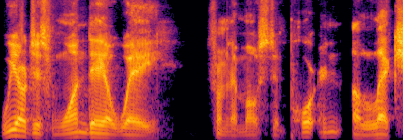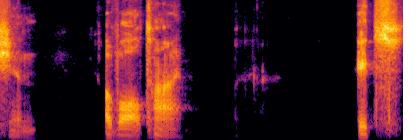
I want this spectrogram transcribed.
We are just one day away from the most important election of all time. It's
